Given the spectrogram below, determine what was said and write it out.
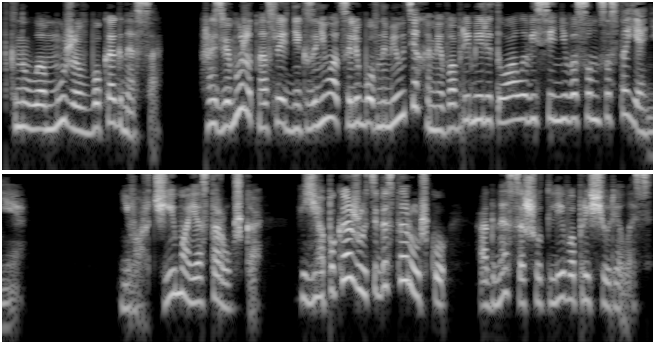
ткнула мужа в бок Агнеса. Разве может наследник заниматься любовными утехами во время ритуала весеннего солнцестояния? Не ворчи, моя старушка. Я покажу тебе старушку. Агнеса шутливо прищурилась.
